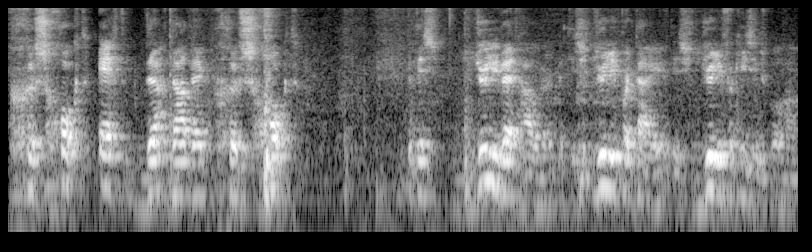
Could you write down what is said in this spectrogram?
Geschokt, echt da daadwerkelijk geschokt. Het is jullie wethouder, het is jullie partij, het is jullie verkiezingsprogramma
